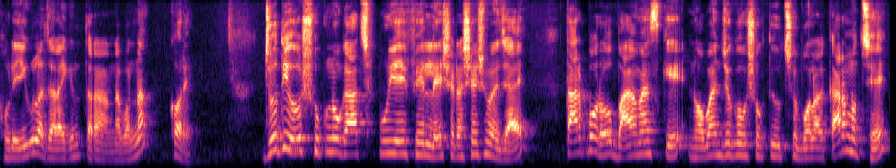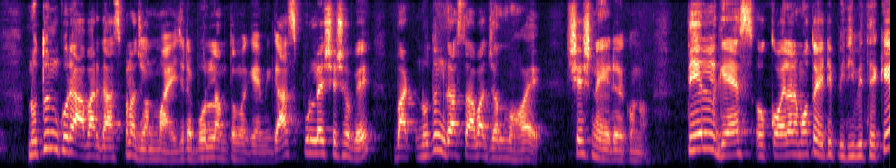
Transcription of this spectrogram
খড়ি, এগুলো জ্বালায় কিন্তু তারা রান্নাবান্না করে। যদিও শুকনো গাছ পুড়িয়ে ফেললে সেটা শেষ হয়ে যায়, তারপরও বায়োম্যাসকে নবায়নযোগ্য শক্তি উৎস বলার কারণ হচ্ছে নতুন করে আবার গাছপালা জন্মায়, যেটা বললাম তোমাকে আমি। গাছ পুড়লে শেষ হবে বাট নতুন গাছ তো আবার জন্ম হয়, শেষ নেই এটার কোনো তেল, গ্যাস ও কয়লার মতো এটি পৃথিবী থেকে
